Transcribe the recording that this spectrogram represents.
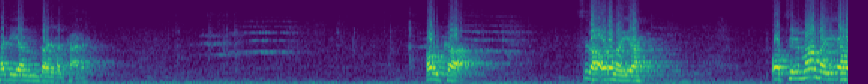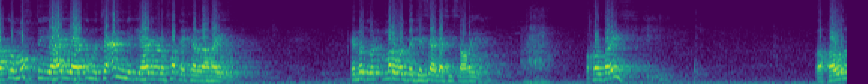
hadya balig اlkacba qawlka sidaa odhanaya oo tilmaamaya hadduu mukti yahay iyo hadduu mutacamid yahay inaanu farqi kale lahayn. Ee mad mar walba jazagaasi saaran yahay. Waa qowl daciif. Waa qowl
